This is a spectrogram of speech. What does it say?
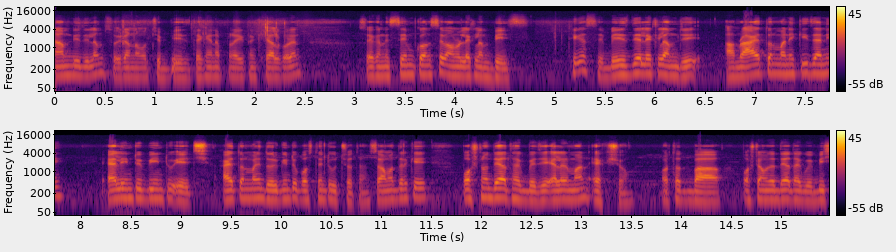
নাম দিয়ে দিলাম। সো এটার নাম হচ্ছে বেস দেখেন আপনারা এখানে খেয়াল করেন। সো এখানে সেম কনসেপ্ট আমরা লিখলাম বেস ঠিক আছে? বেস দিয়ে লিখলাম যে, আমরা আয়তন মানে কি জানি? L into B into H আয়তন মানে দৈর্ঘ্য ইন্টু প্রস্থ ইন্টু উচ্চতা। সো আমাদেরকে প্রশ্ন দেওয়া থাকবে যে এল এর মান একশো। অর্থাৎ বা প্রশ্ন আমাদের দেওয়া থাকবে বিশ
